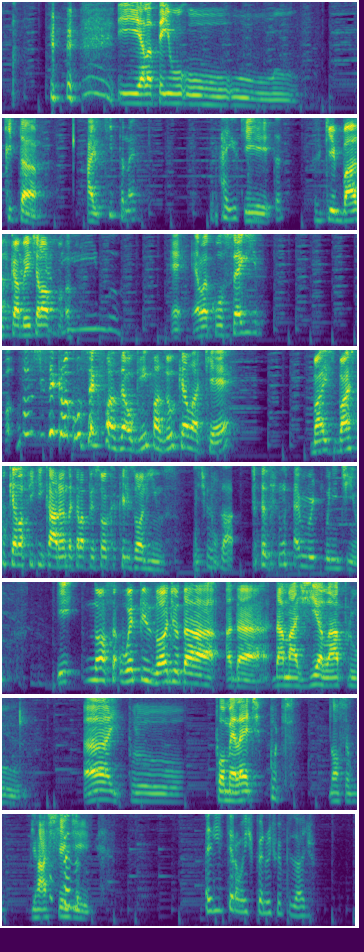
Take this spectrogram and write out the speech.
e ela tem o, o, o Kita, raio Kita, né? Aí o que- Kita. Que basicamente ela, Cabelo. é, ela consegue. Vamos dizer que ela consegue fazer alguém fazer o que ela quer, mas mais porque ela fica encarando aquela pessoa com aqueles olhinhos. E, tipo, Exato. é muito bonitinho. E, nossa, o episódio da, da, da magia lá pro. Ai, pro. Pro Omelete. Putz. Nossa, eu rachei Mas- de. É literalmente o penúltimo episódio.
